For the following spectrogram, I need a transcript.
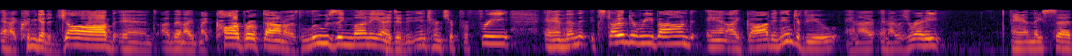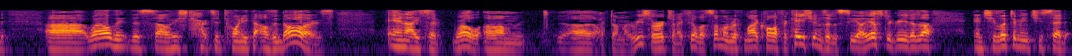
and I couldn't get a job, and uh, then I, my car broke down. I was losing money, and I did an internship for free, and then it started to rebound, and I got an interview, and I and I was ready, and they said, uh, well, the, the salary starts at twenty thousand dollars. And I said, well, um, uh, I've done my research, and I feel that someone with my qualifications at a CIS degree, da, da. And she looked at me and she said,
